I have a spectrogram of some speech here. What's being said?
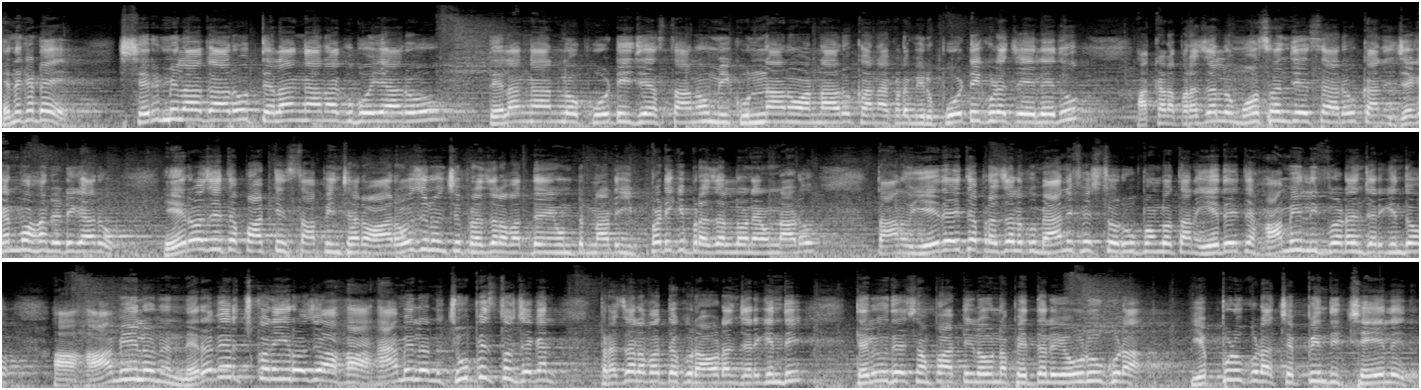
ఎందుకంటే షర్మిల గారు తెలంగాణకు పోయారు. తెలంగాణలో పోటీ చేస్తాను మీకు ఉన్నాను అన్నారు. కానీ అక్కడ మీరు పోటీ కూడా చేయలేదు. అక్కడ ప్రజలు మోసం చేశారు. కానీ జగన్మోహన్ రెడ్డి గారు ఏ రోజైతే పార్టీ స్థాపించారో ఆ రోజు నుంచి ప్రజల వద్దనే ఉంటున్నాడు. ఇప్పటికీ ప్రజల్లోనే ఉన్నాడు. తాను ఏదైతే ప్రజలకు మేనిఫెస్టో రూపంలో తాను ఏదైతే హామీలు ఇవ్వడం జరిగిందో ఆ హామీలను నెరవేర్చుకొని ఈరోజు ఆ హామీలను చూపిస్తూ జగన్ ప్రజల వద్దకు రావడం జరిగింది. తెలుగుదేశం పార్టీలో ఉన్న పెద్దలు ఎవడూ కూడా ఎప్పుడు కూడా చెప్పింది చేయలేదు.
